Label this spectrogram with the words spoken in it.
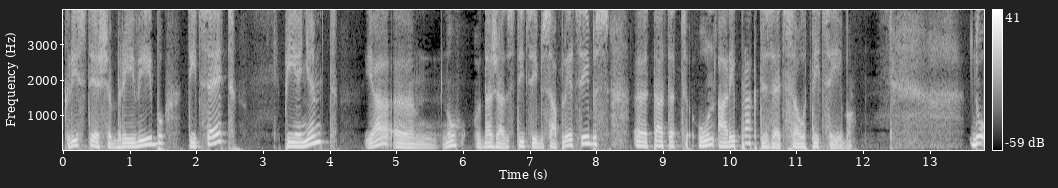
kristieša brīvību, ticēt, pieņemt, ja, um, nu, dažādas ticības apliecības, uh, tātad, un arī praktizēt savu ticību. Nu,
